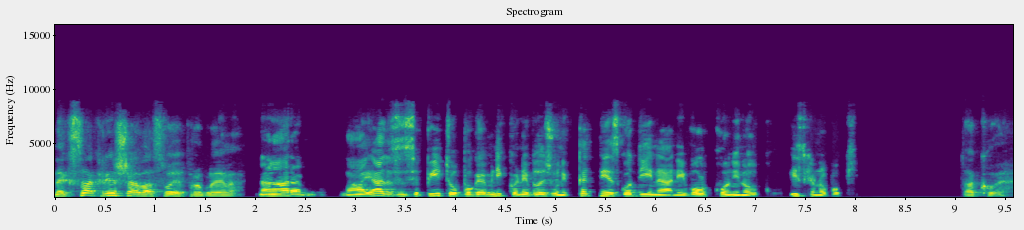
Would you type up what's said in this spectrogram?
nek svak rješava svoje probleme. Naravno, na, ja da sam se pitao, Boga mi niko ne bi ležao ni 15 godina, ni volko, ni nolko, iskreno Boki. Tako je.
